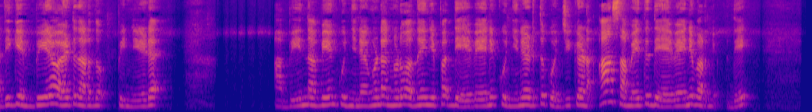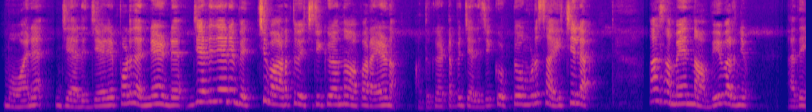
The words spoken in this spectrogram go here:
അതിഗംഭീരമായിട്ട് നടന്നു. പിന്നീട് അബിയും നബിയും കുഞ്ഞിനെ കൊണ്ട് അങ്ങോട്ട് വന്നു കഴിഞ്ഞപ്പോൾ ദേവേനെ കുഞ്ഞിനെ എടുത്ത് കൊഞ്ചിക്കണം ആ സമയത്ത് ദേവേനി പറഞ്ഞു ദേ മോന് ജലജേനെ പോലെ തന്നെയുണ്ട്. ജലജേനെ വെച്ച് വാർത്ത് വെച്ചിരിക്കുമെന്നോ പറയണം. അത് കേട്ടപ്പോൾ ജലജയ്ക്ക് ഒട്ടും അങ്ങോട്ട് സഹിച്ചില്ല. ആ സമയം നവ്യ പറഞ്ഞു അതെ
